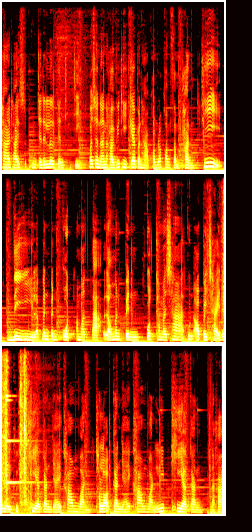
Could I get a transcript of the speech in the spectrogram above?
ท้ายท้ายสุดคุณจะได้เลิกกันจริงๆ เพราะฉะนั้นนะคะวิธีแก้ปัญหาความรักความสัมพันธ์ที่ดีและเป็นเป็นกฎอมตะ แล้วมันเป็นกฎธรรมชาติ คุณเอาไปใช้ได้เลยคือเคลียร์กันอย่าให้ข้ามวัน ทะเลาะกันอย่าให้ข้ามวันรีบเคลียร์กันนะคะ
